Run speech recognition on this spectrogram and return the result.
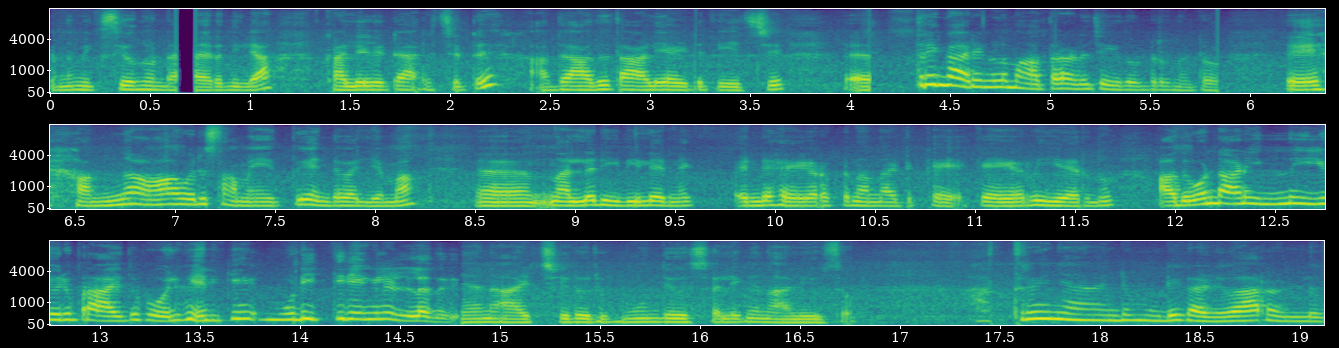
അന്ന് മിക്സി ഒന്നും ഉണ്ടായിരുന്നില്ല. കല്ലിലിട്ട് അരച്ചിട്ട് അത് അത് താളിയായിട്ട് തേച്ച് ആ, ഇത്രയും കാര്യങ്ങൾ മാത്രമാണ് ചെയ്തുകൊണ്ടിരുന്നത് കേട്ടോ അന്ന് ആ ഒരു സമയത്ത് എന്റെ വല്യമ്മ നല്ല രീതിയിൽ എന്നെ എന്റെ ഹെയറൊക്കെ നന്നായിട്ട് കെയർ ചെയ്യായിരുന്നു. അതുകൊണ്ടാണ് ഇന്ന് ഈ ഒരു പ്രായത്തിൽ പോലും എനിക്ക് മുടി ഇത്തിരിയെങ്കിലും ഉള്ളത്. ഞാൻ ആഴ്ചയിൽ ഒരു മൂന്ന് ദിവസം അല്ലെങ്കിൽ നാല് ദിവസം അത്രയും ഞാൻ എന്റെ മുടി കഴുകാറുള്ളൂ.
